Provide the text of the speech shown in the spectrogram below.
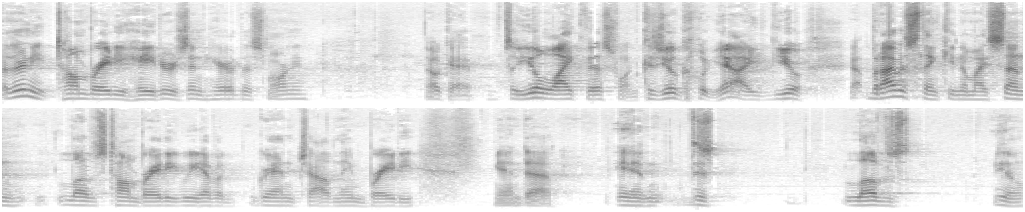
are there any Tom Brady haters in here this morning? Okay, so you'll like this one because you'll go, yeah, you. But I was thinking, you know, my son loves Tom Brady. We have a grandchild named Brady, and uh, and just loves, you know,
